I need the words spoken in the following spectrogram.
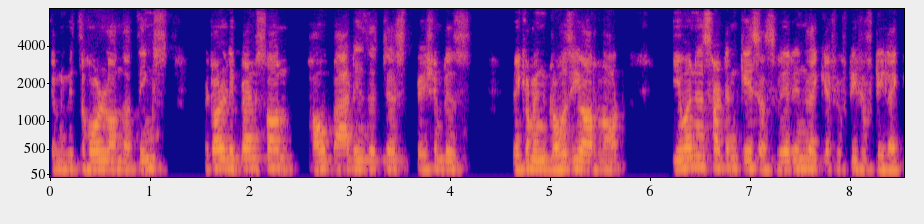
can withhold on the things? It all depends on how bad is the chest, patient is becoming drowsy or not. Even in certain cases, wherein like a 50-50, like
